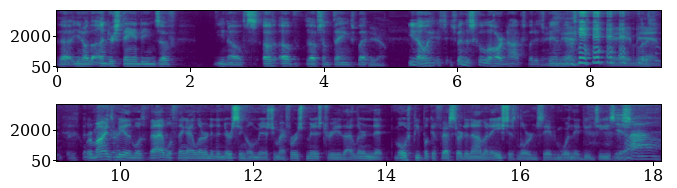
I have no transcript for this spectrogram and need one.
the you know the understandings of you know of of, of some things. But Yeah. You know it's, it's been the school of hard knocks, but it's been uh, Amen. but it's been Reminds me of the most valuable thing I learned in the nursing home ministry, my first ministry. That I learned that most people confess their denomination as Lord and Savior more than they do Jesus. Wow.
